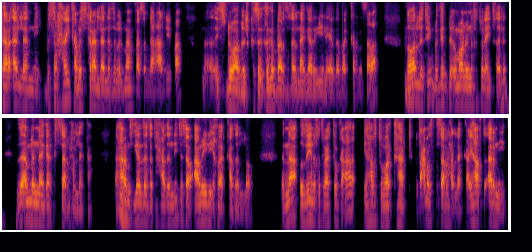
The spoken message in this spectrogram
ከርአ ኣለኒ ብስራሕይ ከምስክረ ኣለኒ ዝብል መንፈስ እንዳሃልዩ እኳ ይስድወብል ክግበር ዝኽእል ነገር እዩ ኢለ ዘመክር ንሰባት ዘወልት ብግዲ እመኑ ንክትብል ኣይትኽእልን ዘእምን ነገር ክትሰርሕ ኣለካ ድሓር ምስ ገንዘብ ተተሓዘ እንዲ እቲ ሰብ ኣሚኑ እዩ ክበካ ዘሎ እና እዙይ ንክትረክብ ከዓ ይሃፍቲ ወርክ ሃርድ ብጣዕሚ ክትሰርሕ ኣለካ ይሃፍቲ እርን ኢት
